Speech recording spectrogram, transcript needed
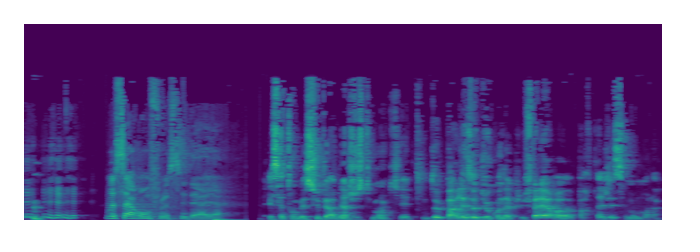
Moi, ça ronfle aussi derrière. Et ça tombait super bien justement qui est de par les audios qu'on a pu faire euh, partager ces moments-là.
